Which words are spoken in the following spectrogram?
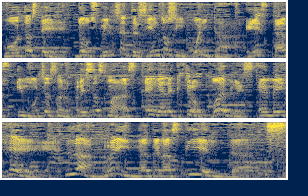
cuotas de 2.750. Estas y muchas sorpresas más en Electromuebles MG, la reina de las tiendas.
